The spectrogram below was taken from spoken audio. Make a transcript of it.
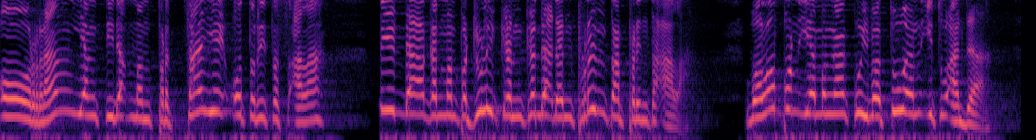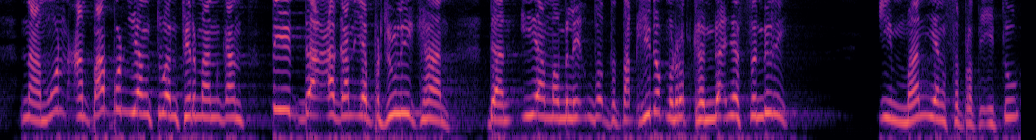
orang yang tidak mempercayai otoritas Allah tidak akan mempedulikan kehendak dan perintah-perintah Allah. Walaupun ia mengakui bahwa Tuhan itu ada. Namun apa pun yang Tuhan firmankan tidak akan ia pedulikan. Dan ia memilih untuk tetap hidup menurut kehendaknya sendiri. Iman yang seperti itu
